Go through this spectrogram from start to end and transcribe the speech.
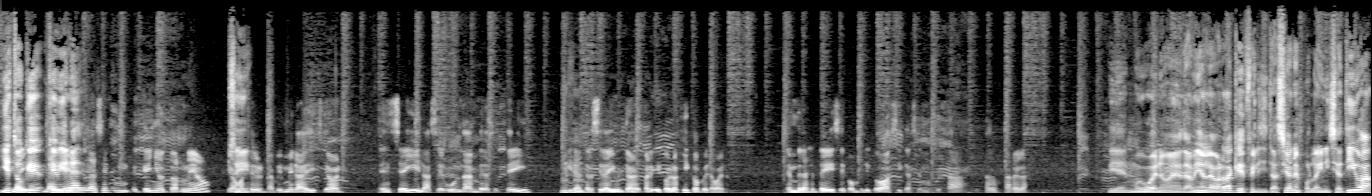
¿Y esto qué, qué viene? La hacer un pequeño torneo, que vamos a hacer la primera edición en Segui, la segunda en Veracetegui y la tercera y última en el Parque Ecológico, pero bueno, en Veracetegui se complicó, así que hacemos estas dos carreras. Bien, muy bueno, ¿eh? Damián, la verdad que felicitaciones por la iniciativa.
